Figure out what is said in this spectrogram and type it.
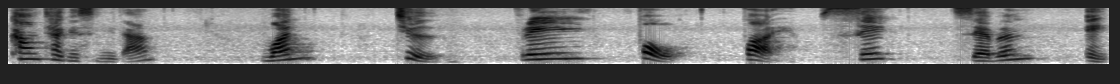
카운트 하겠습니다. 1, 2, 3, 4, 5, 6, 7, 8.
